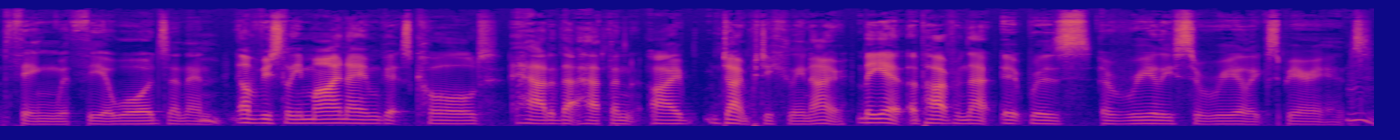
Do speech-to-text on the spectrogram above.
thing with the awards. And then obviously my name gets called. How did that happen? I don't particularly know. But yeah, apart from that, it was a really surreal experience.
